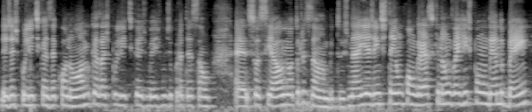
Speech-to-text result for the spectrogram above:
desde as políticas econômicas às políticas mesmo de proteção é, social em outros âmbitos, né? E a gente tem um Congresso que não vem respondendo bem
